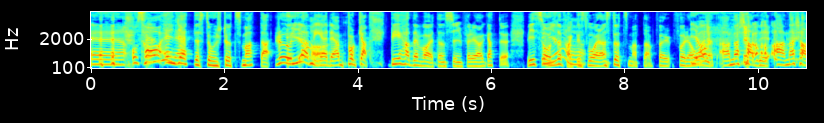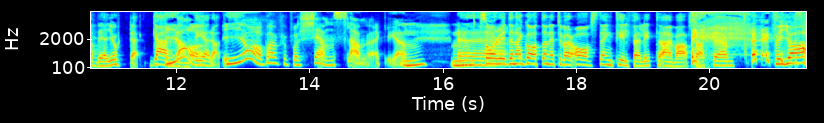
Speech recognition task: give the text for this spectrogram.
Eh, Ta en jag- jättestor studsmatta, rulla Ja. ner den på kant. Det hade varit en syn för ögat du. Vi sålde Ja. faktiskt våran studsmatta för, förra Ja. året. Annars, hade, annars hade jag gjort det. Garanterat. Ja, bara för få känslan verkligen. Mm. Eh, Sorry, den här gatan är tyvärr avstängd tillfälligt. Va? Så att, ehm, för jag,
